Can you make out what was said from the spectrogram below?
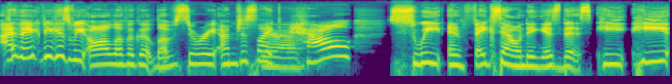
I think because we all love a good love story. I'm just like, yeah. how sweet and fake sounding is this? He he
